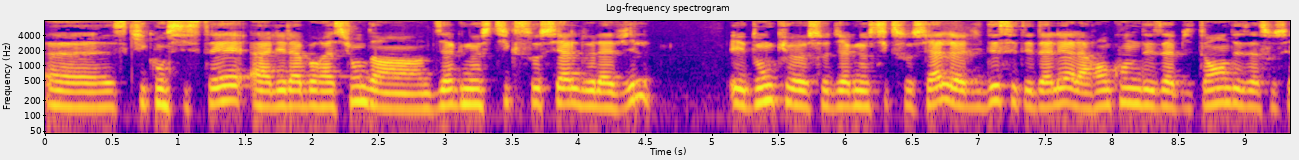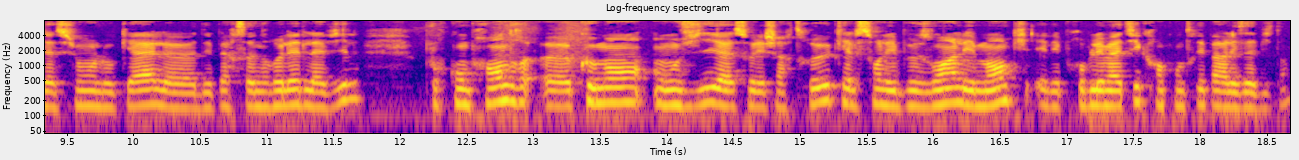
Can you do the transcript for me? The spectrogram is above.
ce qui consistait à l'élaboration d'un diagnostic social de la ville, et donc, ce diagnostic social, l'idée, c'était d'aller à la rencontre des habitants, des associations locales, des personnes relais de la ville, pour comprendre euh, comment on vit à Solé-Chartreux, quels sont les besoins, les manques et les problématiques rencontrées par les habitants.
